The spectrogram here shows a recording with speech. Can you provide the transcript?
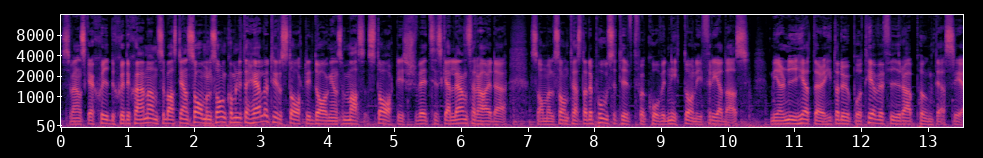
Svenska skidskyttestjärnan Sebastian Samuelsson kommer inte heller till start i dagens massstart i schweiziska Lenzerheide. Samuelsson testade positivt för covid-19 i fredags. Mer nyheter hittar du på tv4.se.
